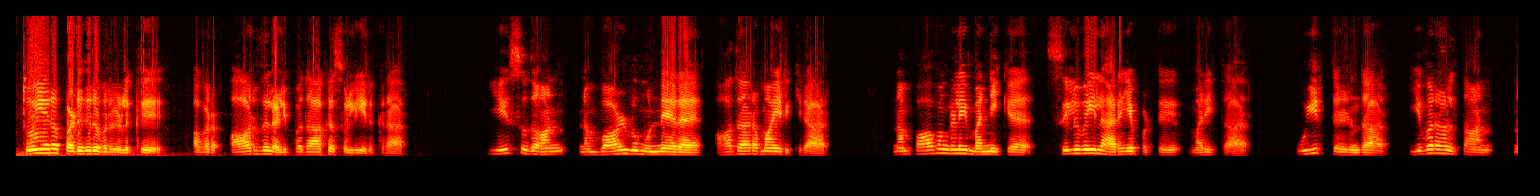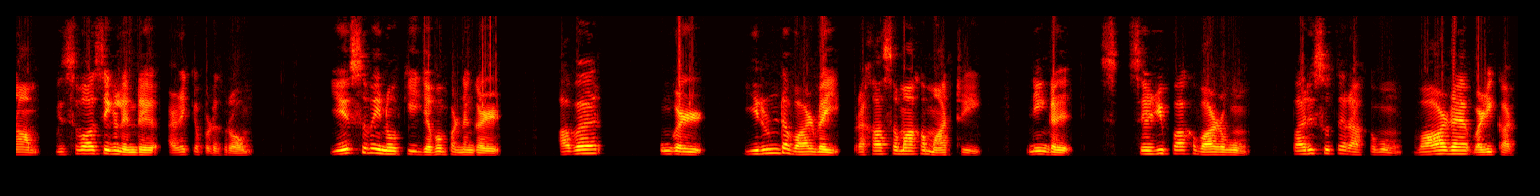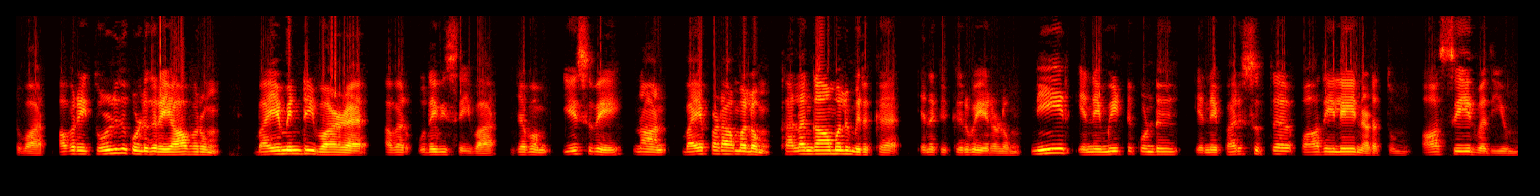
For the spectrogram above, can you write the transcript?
துயரப்படுகிறவர்களுக்கு அவர் ஆறுதல் அளிப்பதாக சொல்லியிருக்கிறார். இயேசுதான் நம் வாழ்வு முன்னேற ஆதாரமாயிருக்கிறார். நம் பாவங்களை மன்னிக்க சிலுவையில் அறையப்பட்டு மறித்தார் உயிர் தெழுந்தார். இவரால் தான் நாம் விசுவாசிகள் என்று அழைக்கப்படுகிறோம். இயேசுவை நோக்கி ஜெபம் பண்ணுங்கள். அவர் உங்கள் இருண்ட வாழ்வை பிரகாசமாக மாற்றி நீங்கள் செழிப்பாக வாழவும் பரிசுத்தராகவும் வாழ வழிகாட்டுவார். அவரை தொழுது கொள்ளுகிற யாவரும் பயமின்றி வாழ அவர் உதவி செய்வார். ஜெபம் இயேசுவே நான் பயப்படாமலும் கலங்காமலும் இருக்க எனக்கு கிருபையரலும் நீர் என்னை மீட்டுக்கொண்டு என்னை பரிசுத்த பாதையிலே நடத்தும். ஆசீர்வதியும்.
